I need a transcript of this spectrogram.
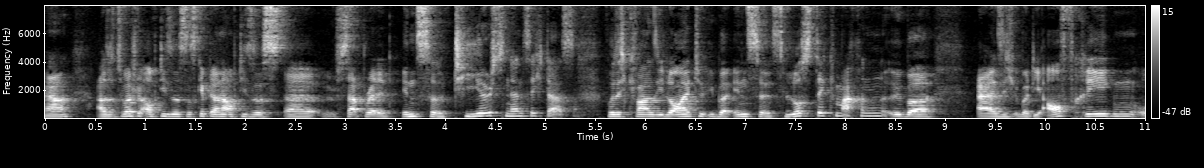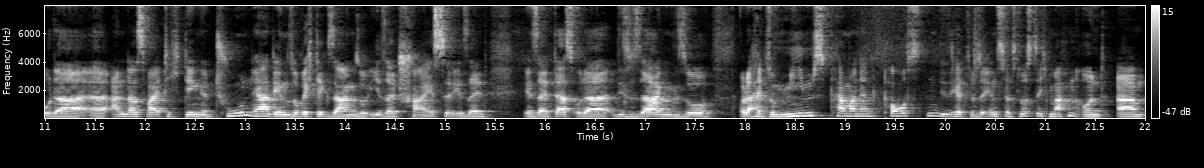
Ja, also zum Beispiel auch dieses, es gibt dann auch dieses äh, Subreddit Incel Tears nennt sich das, wo sich quasi Leute über Incels lustig machen, über äh, sich über die aufregen oder äh, andersweitig Dinge tun, ja, denen so richtig sagen, so ihr seid scheiße, ihr seid, ihr seid das oder die so sagen so, oder halt so Memes permanent posten, die sich halt so Instas lustig machen und ähm,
